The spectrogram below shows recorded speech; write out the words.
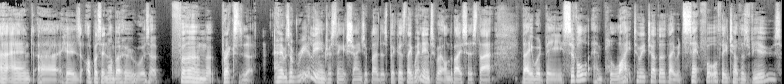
uh, and uh, his opposite number, who was a firm Brexiter. And it was a really interesting exchange of letters because they went into it on the basis that they would be civil and polite to each other. They would set forth each other's views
